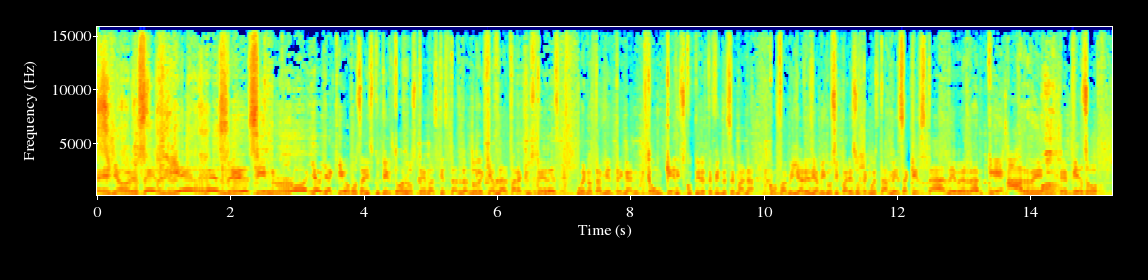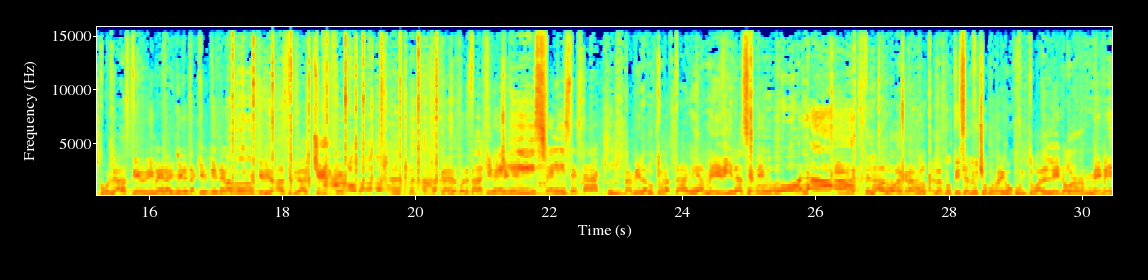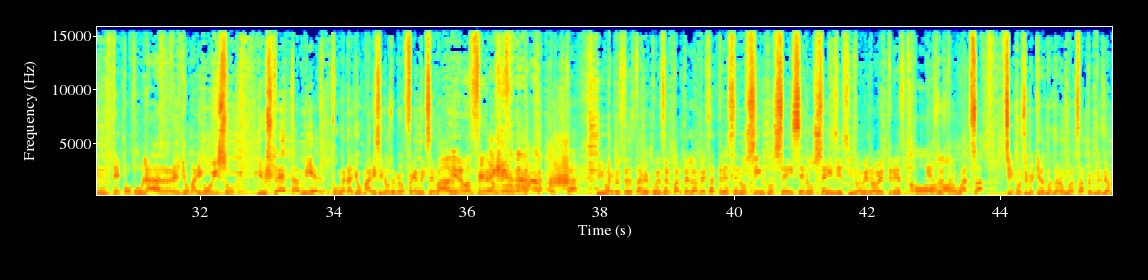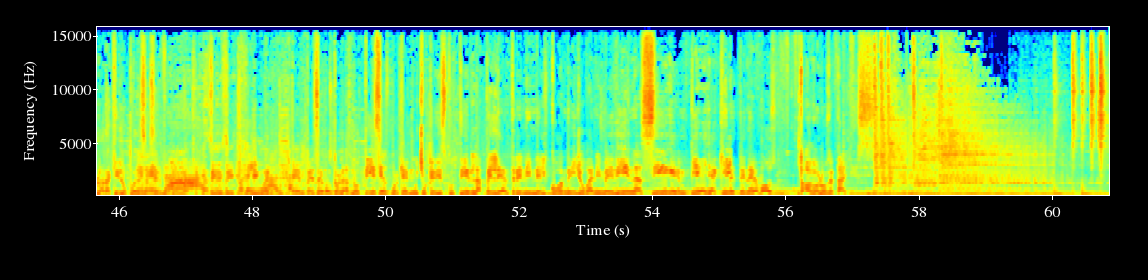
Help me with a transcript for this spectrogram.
Señores, es viernes de Sin Rollo y aquí vamos a discutir todos los temas que están dando de qué hablar para que ustedes, bueno, también tengan con qué discutir este fin de semana con familiares y amigos y para eso tengo esta mesa que está de verdad que arde. Empiezo con Asti Rivera y miren a quién tiene junto mi querida Astrid, a Chiqui Babón. Gracias por estar aquí, mi Chiqui. Feliz, feliz de estar aquí. También la doctora Tania Medina se animó. ¡Hola! Este lado, al grandote de las noticias, Lucho Borrego, junto al enormemente popular Yomari Goizo. Y usted también, pongan a Yomari si no se me ofende y se va. No, yo no me ofendo. Y bueno, ustedes también pueden ser parte de la mesa 305-606-1993. ¿Cómo? Es nuestro WhatsApp. Sí, por si me quieres mandar un WhatsApp en vez de hablar aquí, lo puedes ¿De hacer, mi querida. Sí, sí, sí. Me y bueno, encanta. empecemos con las noticias porque hay mucho que discutir. La pelea entre Ninel Conde y Giovanni Medina sigue en pie y aquí le tenemos todos los detalles.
